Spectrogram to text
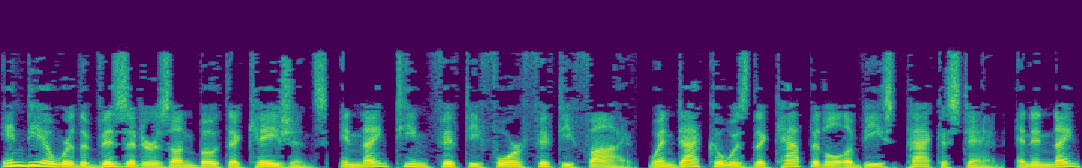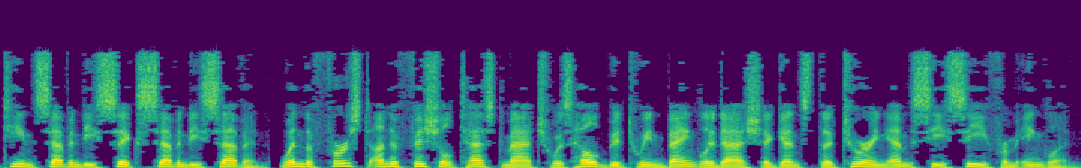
India were the visitors on both occasions, in 1954–55, when Dhaka was the capital of East Pakistan, and in 1976–77, when the first unofficial test match was held between Bangladesh against the touring MCC from England.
